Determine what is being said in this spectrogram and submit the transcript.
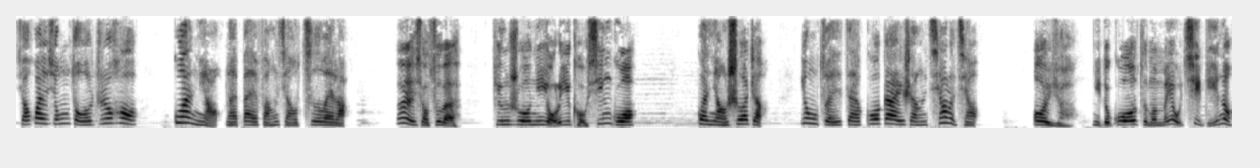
小浣熊走了之后，鹳鸟来拜访小刺猬了。哎，小刺猬，听说你有了一口新锅。鹳鸟说着，用嘴在锅盖上敲了敲。哎呀，你的锅怎么没有汽笛呢？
